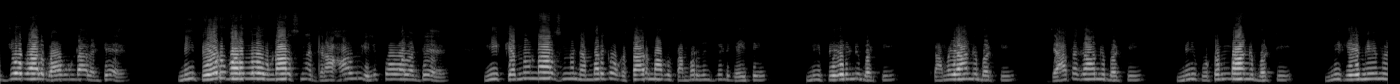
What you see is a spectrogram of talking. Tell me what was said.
ఉద్యోగాలు బాగుండాలంటే మీ పేరు బలంలో ఉండాల్సిన గ్రహాలు వెళ్ళిపోవాలంటే ఈ కింద ఉండాల్సిన నెంబర్కి ఒకసారి మాకు సంప్రదించినట్టుగైతే మీ పేరుని బట్టి సమయాన్ని బట్టి జాతకాన్ని బట్టి మీ కుటుంబాన్ని బట్టి మీకు ఏమేమి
